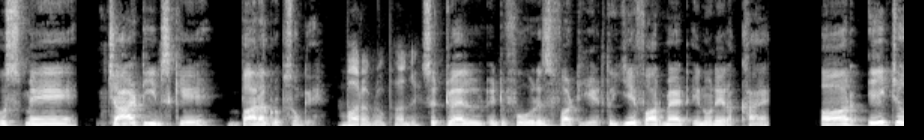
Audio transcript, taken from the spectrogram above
उसमें चार टीम्स के बारह ग्रुप्स होंगे। बारह ग्रुप हाँ जी। So twelve into four is forty eight तो ये फॉर्मेट इन्होंने रखा है। और एक जो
